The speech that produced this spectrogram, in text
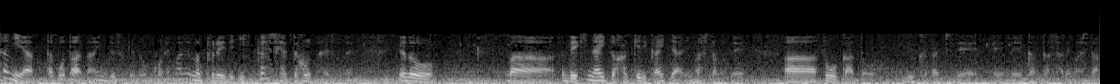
たにやったことはないんですけどこれまでのプレイで1回しかやったことないですね。けどまあできないとはっきり書いてありましたのでああそうかという形で、え明確化されました、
